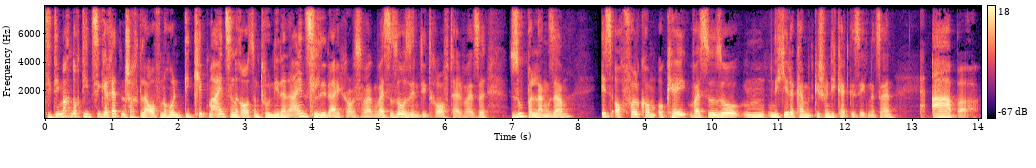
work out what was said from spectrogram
die, die machen doch die Zigarettenschachtel auf und holen die Kippen einzeln raus und tun die dann einzeln in den Einkaufswagen. Weißt du, so sind die drauf teilweise. Super langsam. Ist auch vollkommen okay. Weißt du, so, mh, nicht jeder kann mit Geschwindigkeit gesegnet sein. Aber,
